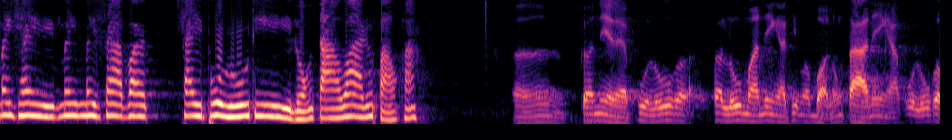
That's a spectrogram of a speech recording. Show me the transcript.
ไม่ใช่ไม่ไม่ทราบว่าใช่ผู้รู้ที่หลวงตาว่าหรือเปล่าคะเออ ก็เนี่ยแหละผู้รู้ก็ก็รู้มานี่ไงที่มาบอกหลวงตานี่ไงผู้รู้ก็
